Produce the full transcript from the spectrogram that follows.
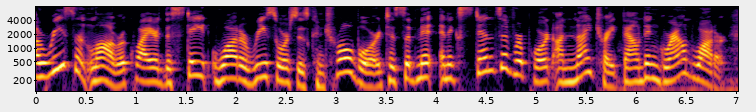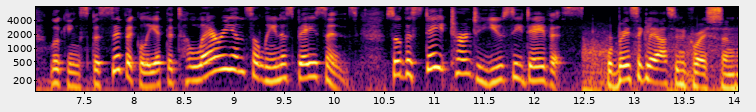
A recent law required the State Water Resources Control Board to submit an extensive report on nitrate found in groundwater, looking specifically at the Tulare and Salinas basins. So the state turned to UC Davis. We're basically asking the question,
